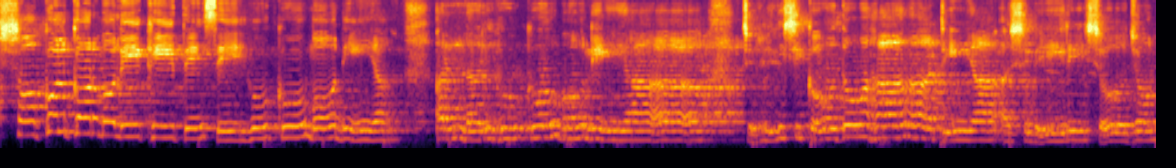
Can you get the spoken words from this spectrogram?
সকল কর্ম লিখিতেছে হুকুমনিয়া আল্লাহর হুকুমনিয়া চল্লিশ কদম হাটিয়া আসবে রে সজন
